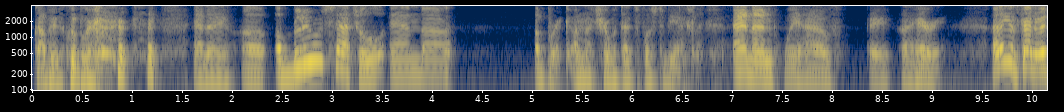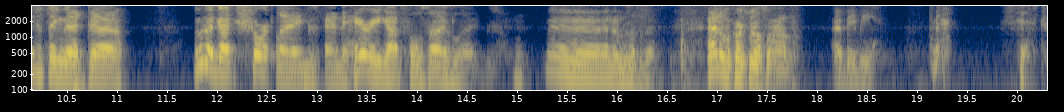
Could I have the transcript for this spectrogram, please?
Copy of the Quibbler. and a uh, a blue satchel and uh, a brick. I'm not sure what that's supposed to be, actually. And then we have a, a Harry. I think it's kind of interesting that uh, Luna got short legs and Harry got full-size legs. Eh, it was up to them. And of course, we also have our baby Thestral.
